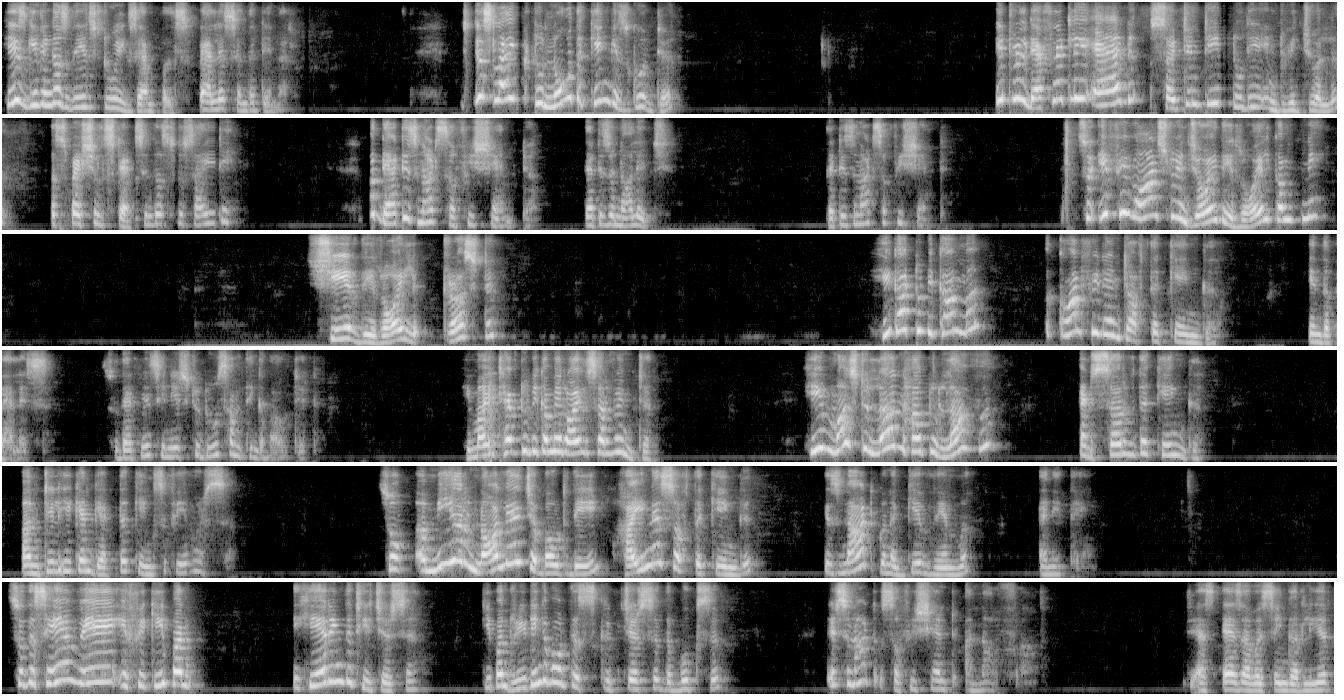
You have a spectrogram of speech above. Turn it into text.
He is giving us these two examples, palace and the dinner. Just like to know the king is good, it will definitely add certainty to the individual, a special status in the society. But that is not sufficient. That is a knowledge. That is not sufficient. So if he wants to enjoy the royal company, share the royal trust, he got to become a confidant of the king in the palace. So that means he needs to do something about it. He might have to become a royal servant. He must learn how to love and serve the king until he can get the king's favors. So a mere knowledge about the highness of the king is not going to give him anything. So the same way, if we keep on hearing the teachers, keep on reading about the scriptures, the books, it's not sufficient enough as, as I was saying earlier,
